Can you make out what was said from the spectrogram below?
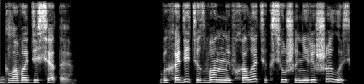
Глава десятая. Выходить из ванной в халате Ксюша не решилась,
